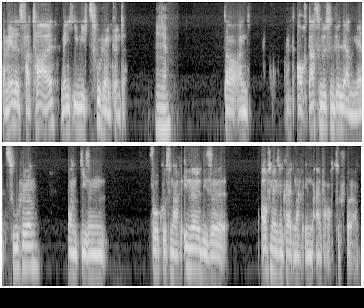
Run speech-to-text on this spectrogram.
dann wäre es fatal, wenn ich ihm nicht zuhören könnte. Ja. So, und, und auch das müssen wir lernen, mehr zuhören und diesen Fokus nach innen, diese Aufmerksamkeit nach innen einfach auch zu steuern.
